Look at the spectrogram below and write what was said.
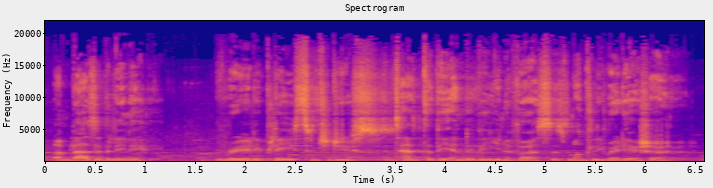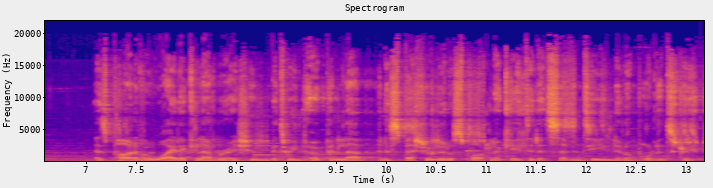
I'm Baz Ibolini. Really pleased to introduce Tent at the End of the Universe's monthly radio show. As part of a wider collaboration between OpenLab and a special little spot located at 17 Little Portland Street,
